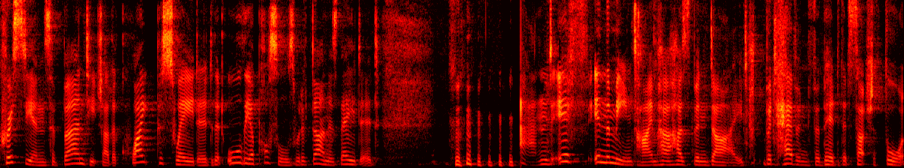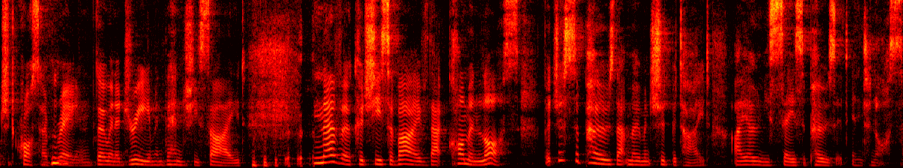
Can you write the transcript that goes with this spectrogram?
Christians have burnt each other, quite persuaded that all the apostles would have done as they did. and if, in the meantime, her husband died, but heaven forbid that such a thought should cross her brain, though in a dream, and then she sighed. Never could she survive that common loss, but just suppose that moment should betide. I only say suppose it inter nos.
